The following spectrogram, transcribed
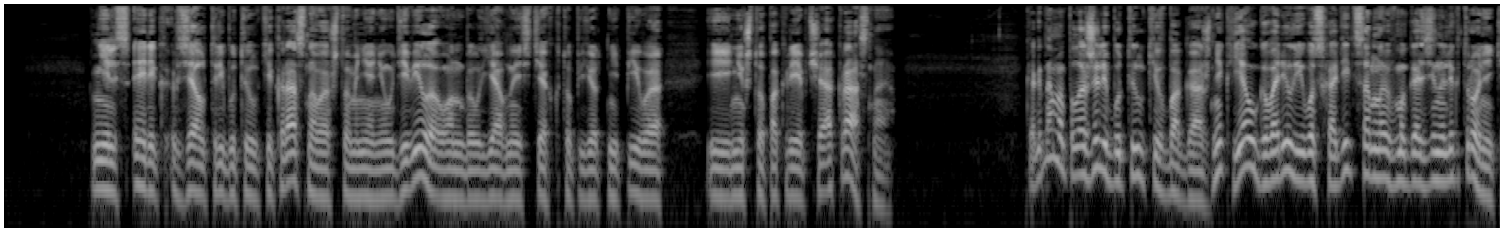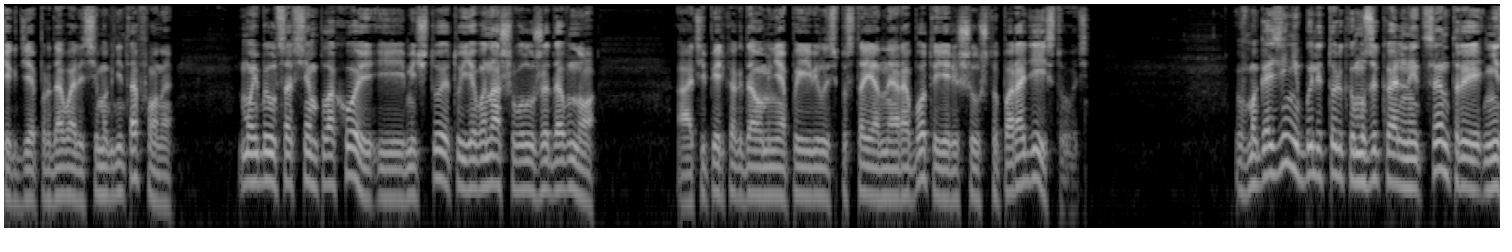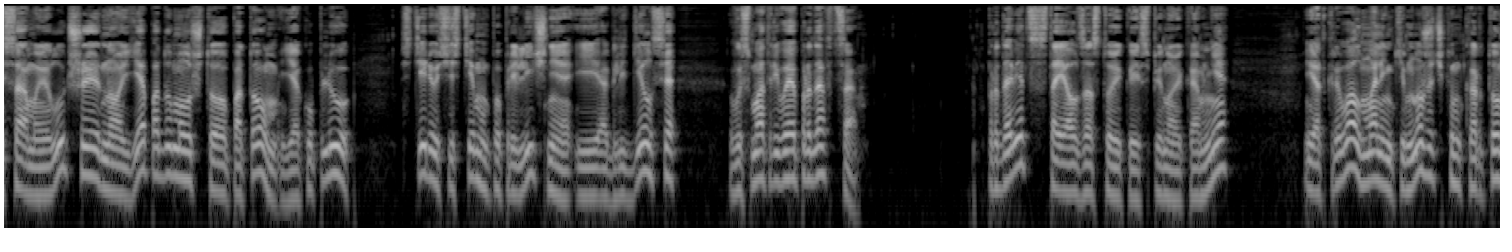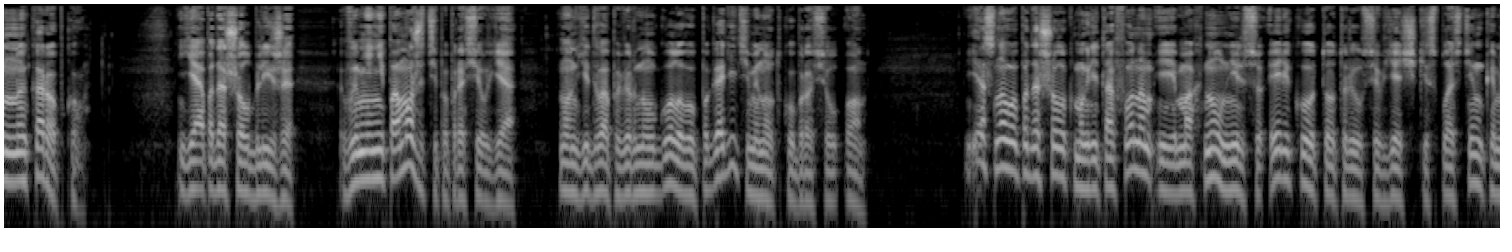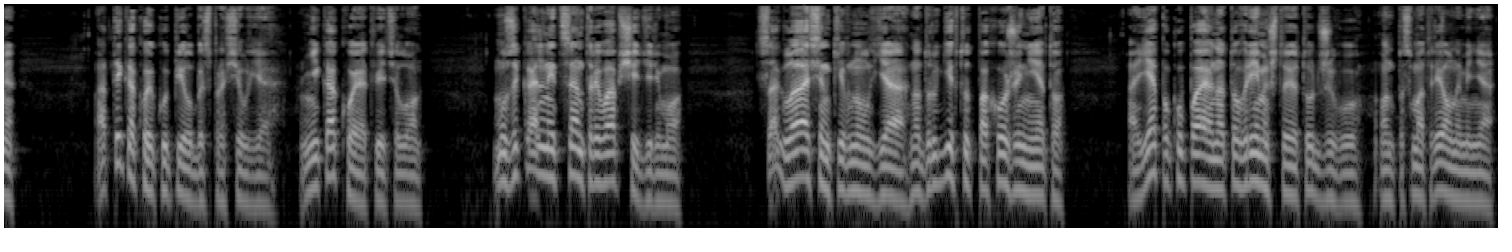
Нильс Эрик взял три бутылки красного, что меня не удивило, он был явно из тех, кто пьет не пиво и не что покрепче, а красное. Когда мы положили бутылки в багажник, я уговорил его сходить со мной в магазин электроники, где продавались и магнитофоны. Мой был совсем плохой, и мечту эту я вынашивал уже давно – а теперь, когда у меня появилась постоянная работа, я решил, что пора действовать. В магазине были только музыкальные центры, не самые лучшие, но я подумал, что потом я куплю стереосистему поприличнее и огляделся, высматривая продавца. Продавец стоял за стойкой спиной ко мне и открывал маленьким ножичком картонную коробку. Я подошел ближе. «Вы мне не поможете?» — попросил я. Он едва повернул голову. «Погодите минутку», — бросил он. Я снова подошел к магнитофонам и махнул Нильсу Эрику, тот рылся в ящике с пластинками. «А ты какой купил бы?» — спросил я. «Никакой», — ответил он. «Музыкальные центры вообще дерьмо». «Согласен», — кивнул я, — «но других тут, похоже, нету. А я покупаю на то время, что я тут живу». Он посмотрел на меня.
